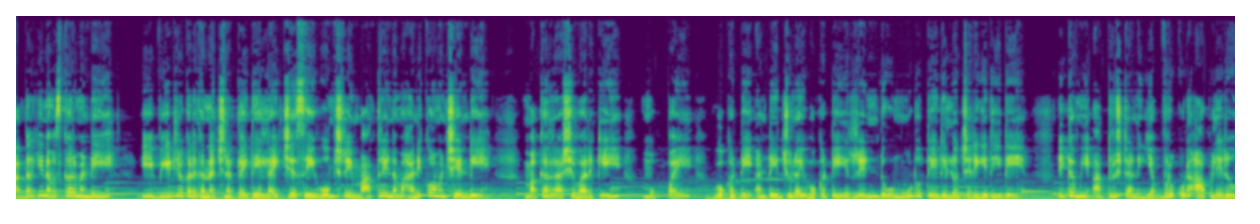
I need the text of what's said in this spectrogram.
అందరికీ నమస్కారం అండి ఈ వీడియో కనుక నచ్చినట్లయితే లైక్ చేసి ఓం శ్రీ మాత్రే నమః అని కామెంట్ చేయండి. మకర రాశి వారికి ముప్పై ఒకటి అంటే జూలై ఒకటి రెండు మూడు తేదీల్లో జరిగేది ఇదే. ఇక మీ అదృష్టాన్ని ఎవ్వరూ కూడా ఆపలేరు.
